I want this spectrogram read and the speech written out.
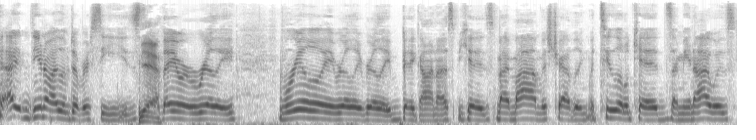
I, you know, I lived overseas. Yeah. They were really, really, really, really big on us because my mom was traveling with two little kids. I mean, I was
